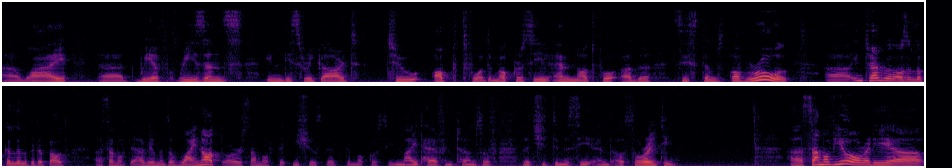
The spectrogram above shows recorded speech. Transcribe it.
uh, why uh, we have reasons in this regard to opt for democracy and not for other systems of rule. Uh, in turn, we'll also look a little bit about uh, some of the arguments of why not, or some of the issues that democracy might have in terms of legitimacy and authority. Uh, some of you already uh,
